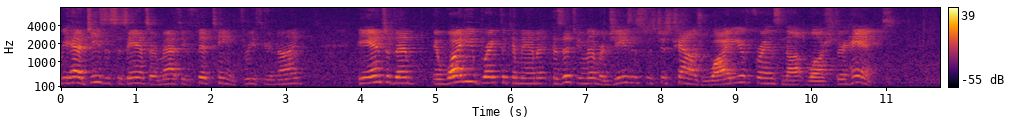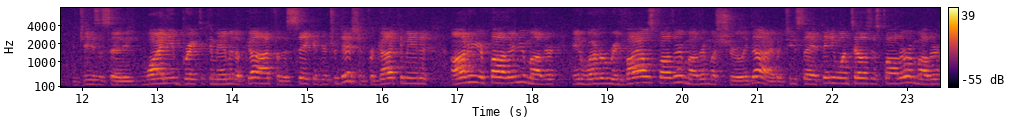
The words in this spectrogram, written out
we had Jesus' answer in Matthew 15, 3 through 9. He answered them, And why do you break the commandment? Because if you remember, Jesus was just challenged, Why do your friends not wash their hands? And Jesus said, Why do you break the commandment of God for the sake of your tradition? For God commanded, Honor your father and your mother, and whoever reviles father or mother must surely die. But you say, If anyone tells his father or mother,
